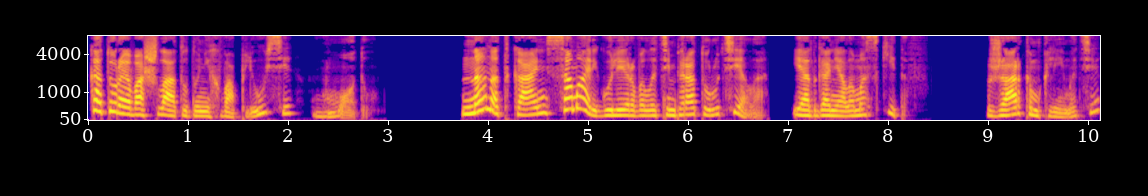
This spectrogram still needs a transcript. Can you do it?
которая вошла тут у них в Аплюсе в моду. Наноткань сама регулировала температуру тела и отгоняла москитов. В жарком климате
